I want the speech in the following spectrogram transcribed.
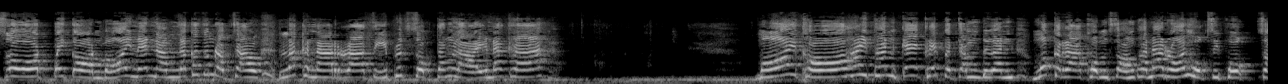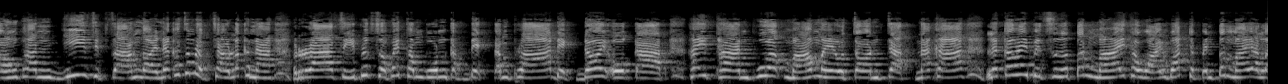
โสดไปก่อนหมออ้อยแนะนำนะคะสำหรับชาวลัคนาราศีพฤษภทั้งหลายนะคะหมอยขอให้ท่านแก้เคล็ดประจำเดือน มกราคม 2566 2023 หน่อยนะคะสำหรับชาวลัคนาราศีพฤษภให้ทำบุญกับเด็กกำพร้าเด็กด้อยโอกาส ให้ทานพวกหมาแมวจรจัดนะคะ แล้วก็ให้ไปซื้อต้นไม้ถวายวัดจะเป็นต้นไม้อะไร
